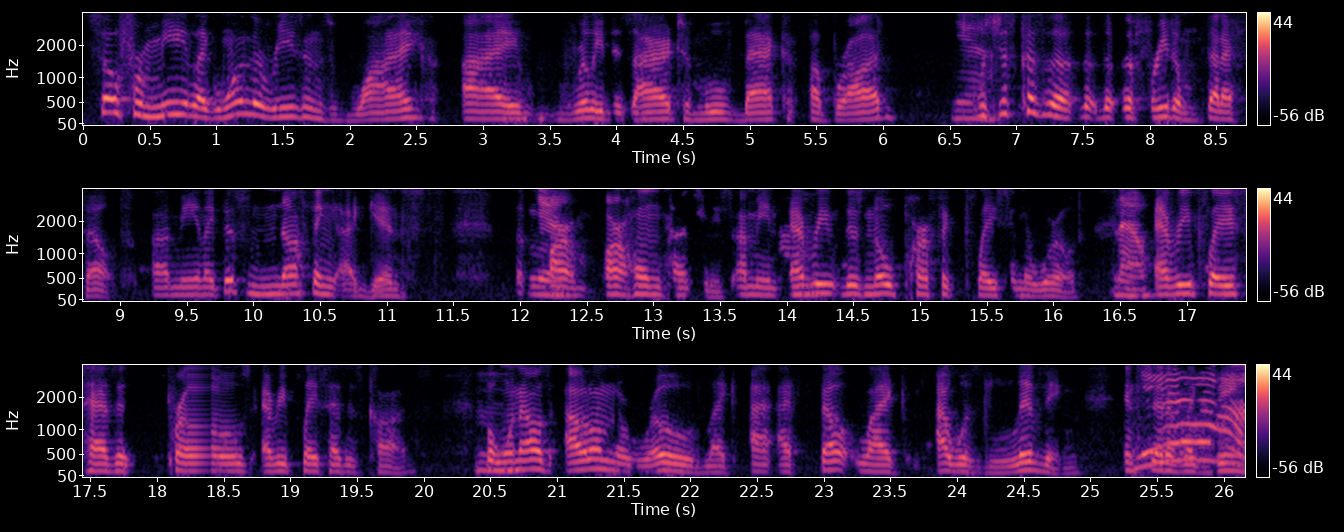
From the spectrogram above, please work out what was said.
So for me, like one of the reasons why I really desired to move back abroad yeah. was just because of the, the, the freedom that I felt. I mean, like there's nothing against yeah. our our home countries. I mean, mm-hmm. every there's no perfect place in the world. No. Every place has its pros, every place has its cons. Mm-hmm. But when I was out on the road, like I, I felt like I was living instead yeah. of like being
